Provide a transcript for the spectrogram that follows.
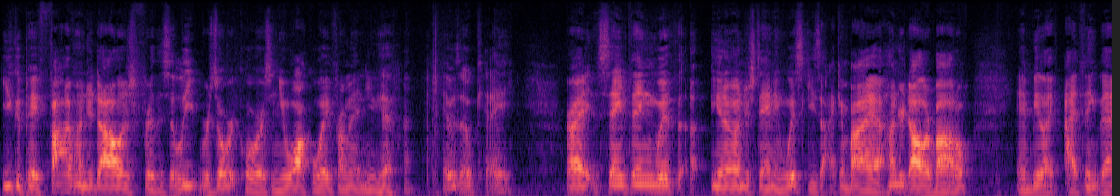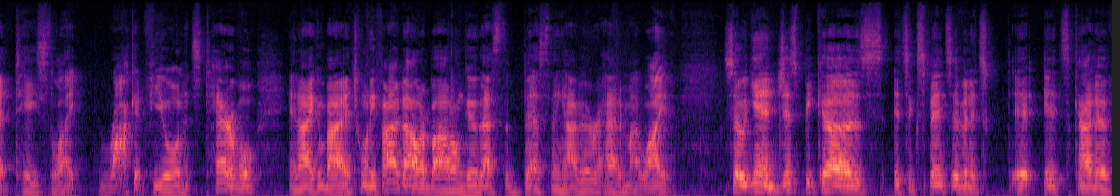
You could pay five hundred dollars for this elite resort course, and you walk away from it and you go, "It was okay." Right? Same thing with uh, you know understanding whiskeys. I can buy a hundred dollar bottle and be like, "I think that tastes like rocket fuel and it's terrible," and I can buy a twenty five dollar bottle and go, "That's the best thing I've ever had in my life." So again, just because it's expensive and it's it, it's kind of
